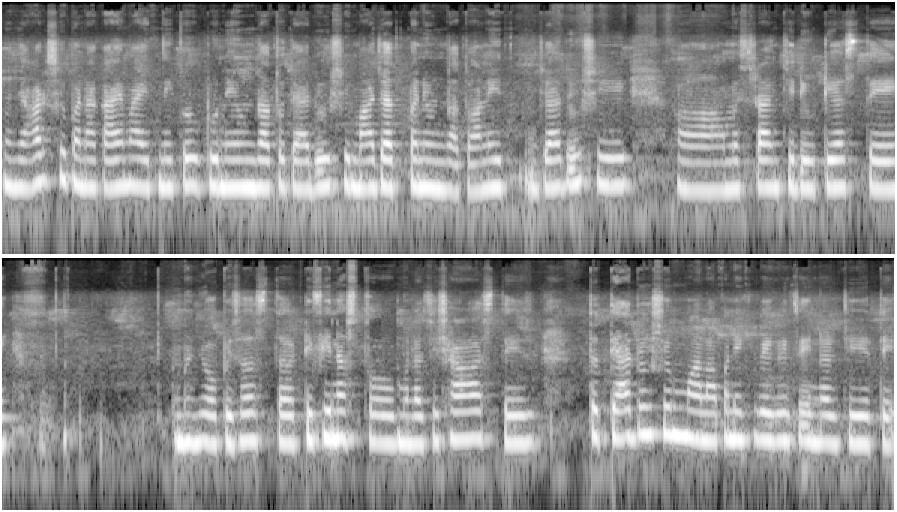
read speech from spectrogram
म्हणजे आळशीपणा काय माहीत नाही कुठून येऊन जातो त्या दिवशी माझ्यात पण येऊन जातो. आणि ज्या दिवशी मिस्टरांची ड्युटी असते म्हणजे ऑफिस असतं टिफिन असतो मुलाची शाळा असते तर त्या दिवशी मला पण एक वेगळीच एनर्जी येते.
